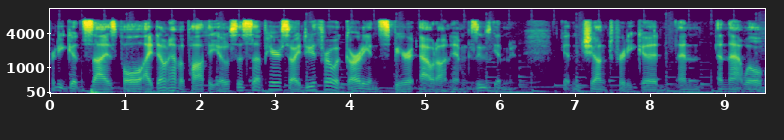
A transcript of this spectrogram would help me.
pretty good size pull. I don't have apotheosis up here, so I do throw a guardian spirit out on him because he was getting getting chunked pretty good, and and that will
